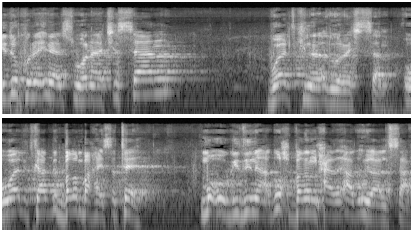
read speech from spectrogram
Idinkuna inaad is wanaajisaan waalidkiina aad wanaajisaan. Oo waalidkaa dhib badan baa haysatee? Ma ogidina aad wax badan maxaad aad u ilaalisaan.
